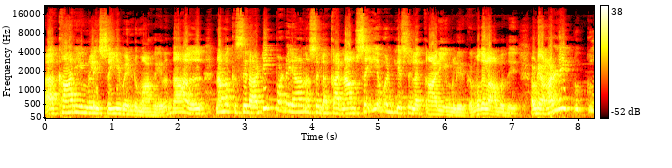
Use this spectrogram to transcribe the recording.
அஹ், காரியங்களை செய்ய வேண்டுமாக இருந்தால் நமக்கு சில அடிப்படையான சில நாம் செய்ய வேண்டிய சில காரியங்கள் இருக்கு. முதலாவது அப்படி அழைப்புக்கு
